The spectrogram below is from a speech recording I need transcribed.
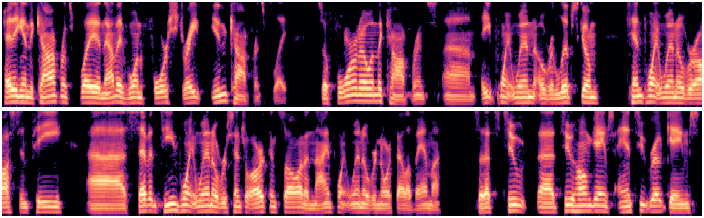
heading into conference play, and now they've won four straight in conference play. So 4 0 in the conference, um, eight point win over Lipscomb, 10 point win over Austin Peay, uh, 17 point win over Central Arkansas, and a nine point win over North Alabama. So that's two uh, two home games and two road games.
